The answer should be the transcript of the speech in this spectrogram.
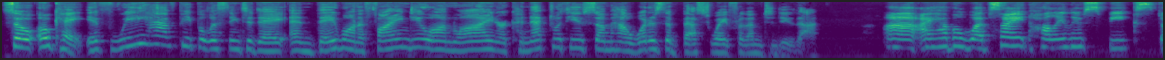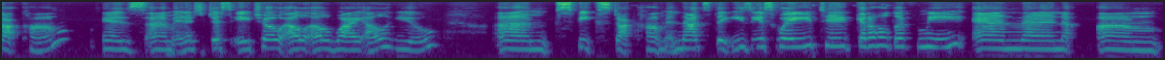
So, okay, if we have people listening today and they want to find you online or connect with you somehow, what is the best way for them to do that? Uh, I have a website, hollylou.speaks.com. is um, and it's just h-o-l-l-y-l-u um, speaks.com and that's the easiest way to get a hold of me and then um,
